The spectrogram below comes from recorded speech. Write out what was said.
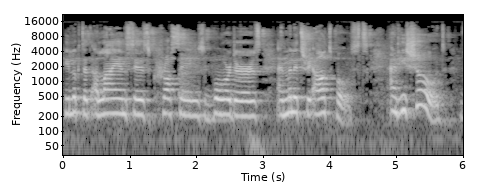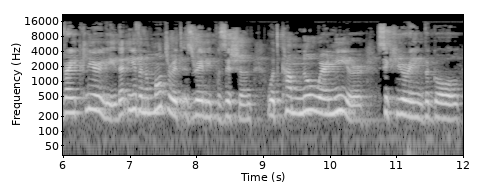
He looked at alliances, crossings, borders, and military outposts. And he showed very clearly that even a moderate Israeli position would come nowhere near securing the goal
